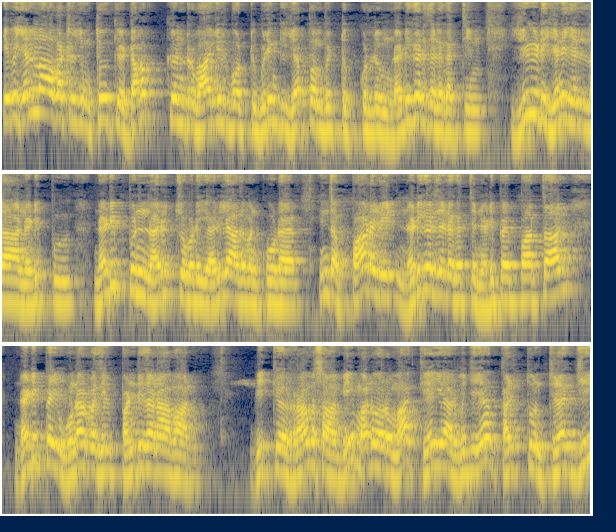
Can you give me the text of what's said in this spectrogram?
இவை எல்லாவற்றையும் தூக்கி டாக் என்று வாயில் போட்டு விழுங்கி ஏப்பம் விட்டுக் கொள்ளும் நடிகர் திலகத்தின் ஈடு இணையில்லா நடிப்பு நடிப்பின் அரிச்சுவடை அறியாதவன் கூட இந்த பாடலில் நடிகர் திலகத்தின் நடிப்பை பார்த்தால் நடிப்பை உணர்வதில் பண்டிதனாவான். V. K. Ramasamy Manorama K. R. Vijaya கல்தூன் திலக்ஜி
